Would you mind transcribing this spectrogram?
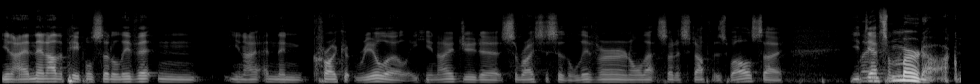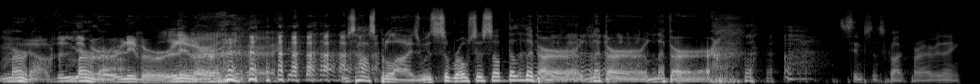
you know, and then other people sort of live it and you know, and then croak it real early. You know, due to cirrhosis of the liver and all that sort of stuff as well. So. You definitely Murdoch, Murdoch, the liver, liver, liver. was hospitalized with cirrhosis of the liver, liver, liver. Simpsons quote for everything.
